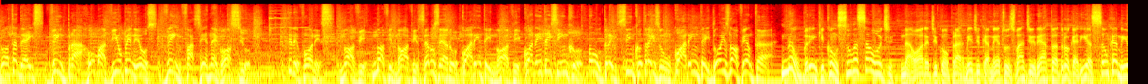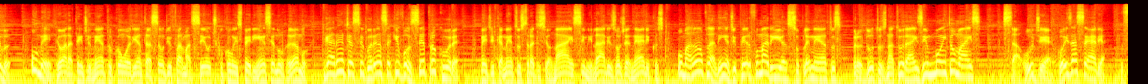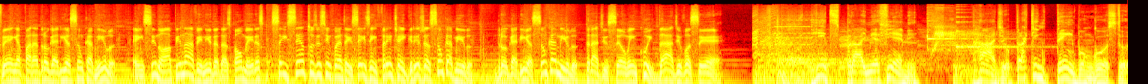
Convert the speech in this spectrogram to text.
nota 10. Vem pra Romavil Pneus. Vem fazer negócio. Telefones 99900 4945 ou 3531 4290. Não brinque com sua saúde. Na hora de comprar medicamentos, vá direto à Drogaria São Camilo. O melhor atendimento com orientação de farmacêutico com experiência no ramo garante a segurança que você procura. Medicamentos tradicionais, similares ou genéricos, uma ampla linha de perfumaria, suplementos, produtos naturais e muito mais. Saúde é coisa séria. Venha para a Drogaria São Camilo, em Sinop, na Avenida das Palmeiras, 656 em frente à Igreja São Camilo. Drogaria São Camilo, tradição em cuidar de você. Hits Prime FM. Rádio para quem tem bom gosto.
